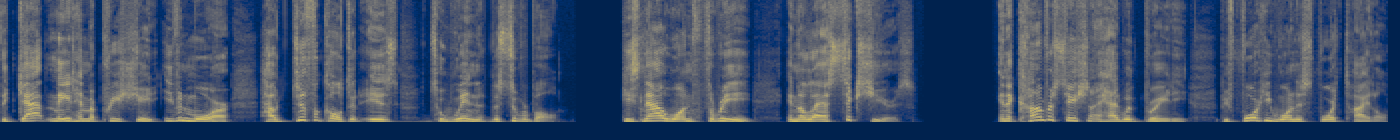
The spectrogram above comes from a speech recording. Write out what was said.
The gap made him appreciate even more how difficult it is to win the Super Bowl. He's now won three in the last six years. In a conversation I had with Brady before he won his fourth title,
